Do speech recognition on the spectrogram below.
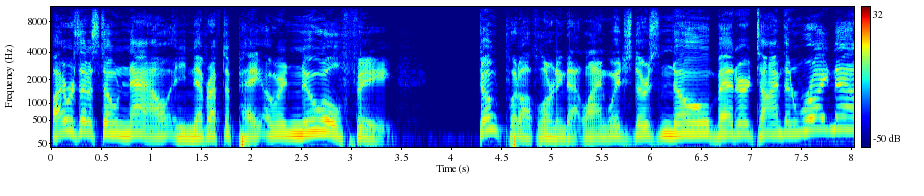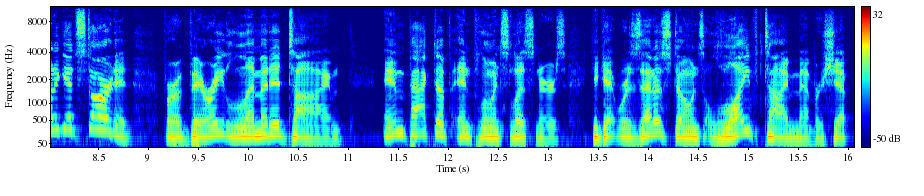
Buy Rosetta Stone now, and you never have to pay a renewal fee. Don't put off learning that language. There's no better time than right now to get started for a very limited time, Impact of Influence listeners can get Rosetta Stone's lifetime membership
